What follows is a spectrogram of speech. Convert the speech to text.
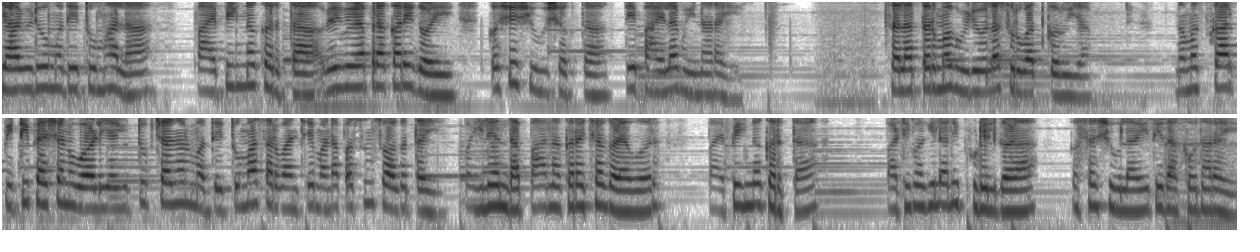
या व्हिडिओमध्ये तुम्हाला पायपिंग न करता वेगवेगळ्या प्रकारे गळे कसे शिवू शकता ते पाहायला मिळणार आहे. चला तर मग व्हिडिओला सुरुवात करूया. नमस्कार पी टी फॅशन वर्ल्ड या यूट्यूब चॅनलमध्ये तुम्हा सर्वांचे मनापासून स्वागत आहे. पहिल्यांदा पान आकाराच्या गळ्यावर पायपिंग न करता पाठीमागील आणि पुढील गळा कसा शिवला आहे ते दाखवणार आहे.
